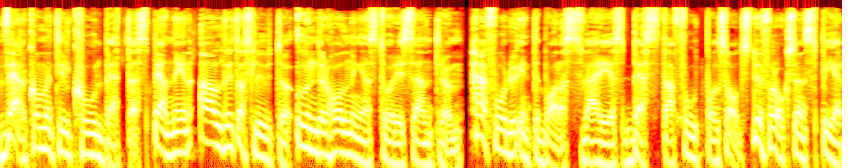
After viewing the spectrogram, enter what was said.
Välkommen till Coolbet där spänningen aldrig tar slut och underhållningen står i centrum. Här får du inte bara Sveriges bästa fotbollsodds, du får också en spel...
